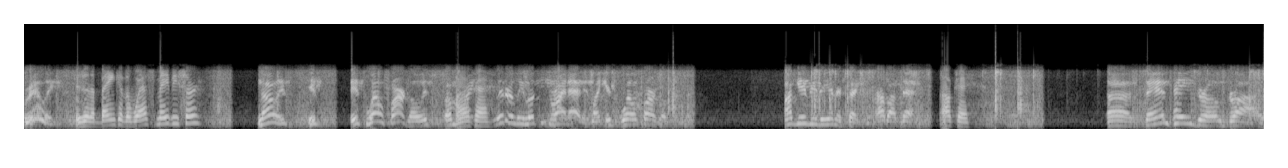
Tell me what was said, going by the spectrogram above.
Really? Is it a Bank of the West, maybe, sir? No, it's it's it's Wells Fargo. It's I'm right- literally looking right at it, like it's Wells Fargo. I'll give you the intersection. How about that? Okay. Uh, San Pedro Drive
